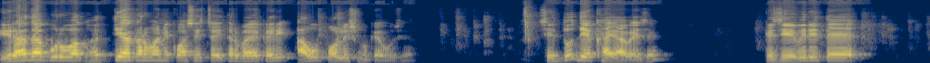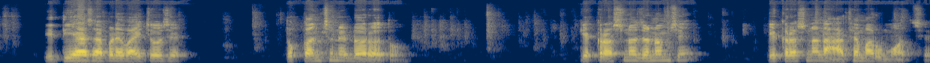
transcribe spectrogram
ઈરાદાપૂર્વક હત્યા કરવાની કોશિશ ચૈતરભાઈએ કરી. આવું પોલીસનું કહેવું છે. સીધું દેખાઈ આવે છે. કે જેવી રીતે ઇતિહાસ આપણે વાંચ્યો છે તો કંચને ડર હતો કે કૃષ્ણ જન્મ છે એ કૃષ્ણના હાથે મારું મોત છે.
